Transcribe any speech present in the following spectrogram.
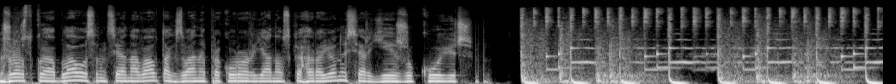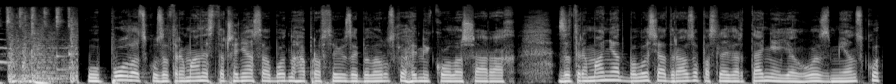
Жорсткую аблаву санкцыянаваў так званы прокурор Янов Кіровскага району Сергей Жукович. У полацку затрыманы старшыня свабоднага прафсаюза беларускага мікола шарах. Затрыманне адбылося адразу пасля вяртання яго з Мску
